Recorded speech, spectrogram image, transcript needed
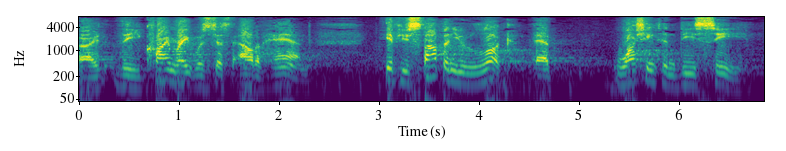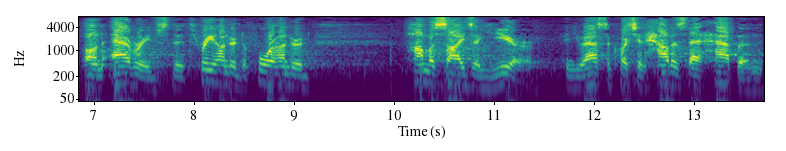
All right, the crime rate was just out of hand. If you stop and you look at Washington, D.C., on average, the 300 to 400 homicides a year, and you ask the question, how does that happen?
